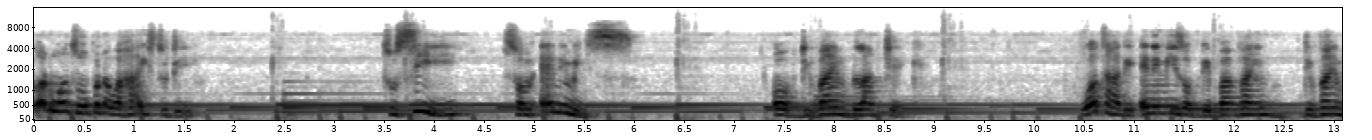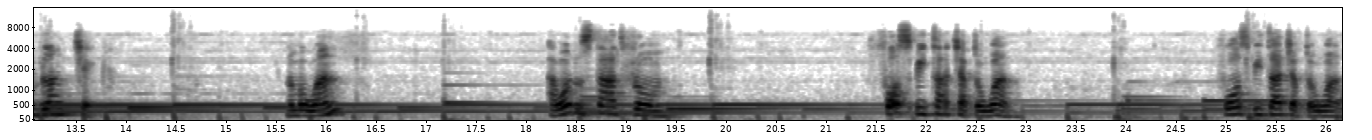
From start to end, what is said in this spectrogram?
God wants to open our eyes today to see some enemies of divine blank check. What are the enemies of the divine divine blank check? Number one, I want to start from First Peter chapter 1. First Peter chapter 1.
